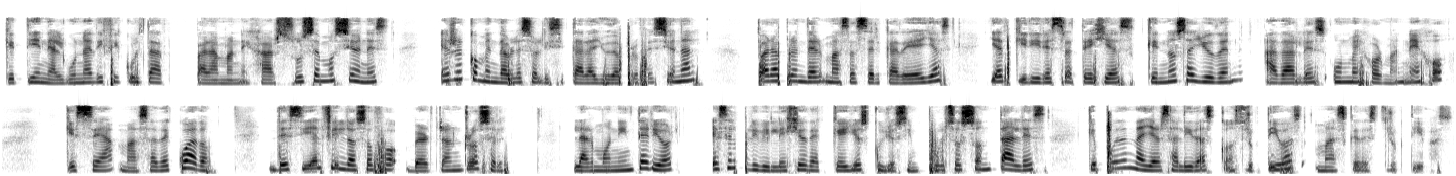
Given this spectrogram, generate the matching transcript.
que tiene alguna dificultad para manejar sus emociones, es recomendable solicitar ayuda profesional para aprender más acerca de ellas y adquirir estrategias que nos ayuden a darles un mejor manejo que sea más adecuado. Decía el filósofo Bertrand Russell, la armonía interior es el privilegio de aquellos cuyos impulsos son tales que pueden hallar salidas constructivas más que destructivas.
